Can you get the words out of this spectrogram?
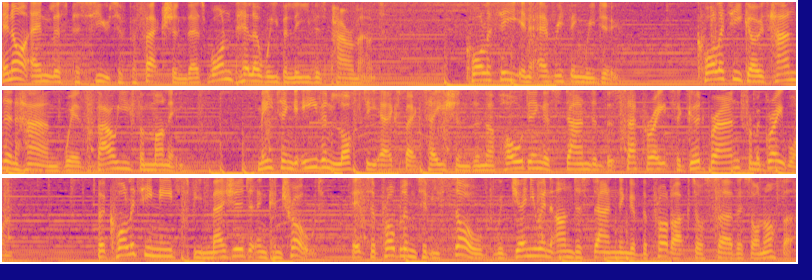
In our endless pursuit of perfection, there's one pillar we believe is paramount quality in everything we do. Quality goes hand in hand with value for money, meeting even lofty expectations and upholding a standard that separates a good brand from a great one. But quality needs to be measured and controlled. It's a problem to be solved with genuine understanding of the product or service on offer.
